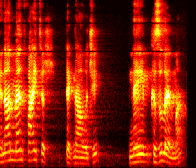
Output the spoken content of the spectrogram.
an unmanned fighter technology named Kızıl Elma.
